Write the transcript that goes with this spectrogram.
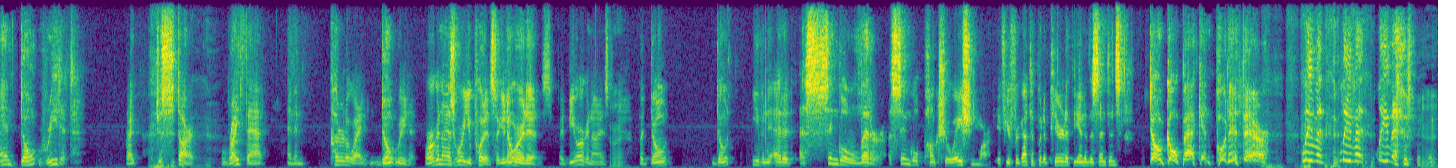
And don't read it, right? Just start, write that, and then put it away. Don't read it. Organize where you put it so you know where it is. Right? Be organized, right. but don't don't even edit a single letter, a single punctuation mark. If you forgot to put a period at the end of the sentence, don't go back and put it there. leave it, leave it, leave it.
